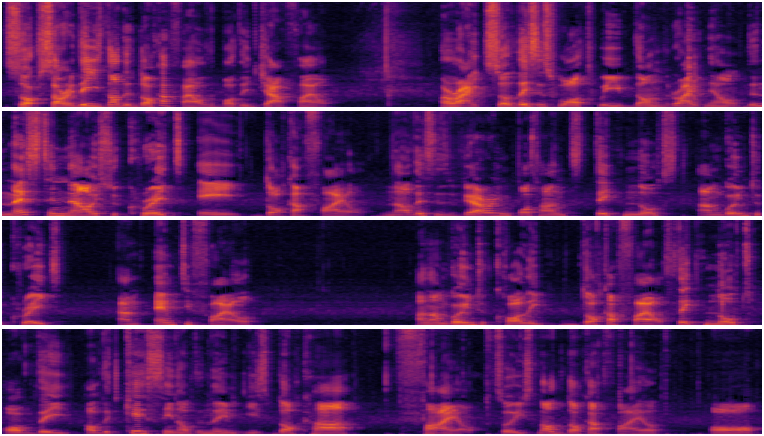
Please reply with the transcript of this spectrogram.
So sorry, this is not the Docker file, but the jar file. All right, so this is what we've done right now. The next thing now is to create a Docker file. Now this is very important. Take note, I'm going to create an empty file and I'm going to call it Docker file. Take note of the of the casing of the name is Docker file. So it's not Docker file or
